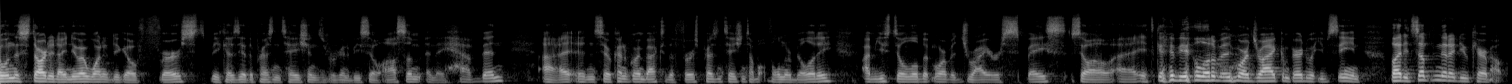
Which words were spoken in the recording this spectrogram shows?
So when this started, I knew I wanted to go first because the other presentations were going to be so awesome, and they have been. Uh, and so kind of going back to the first presentation, talk about vulnerability, I'm used to a little bit more of a drier space, so uh, it's going to be a little bit more dry compared to what you've seen. But it's something that I do care about,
